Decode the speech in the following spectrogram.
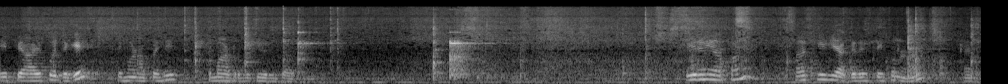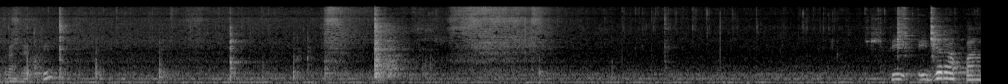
ਇਹ ਪਿਆਜ਼ ਭੁੱਜ ਗਏ ਤੇ ਹੁਣ ਆਪਾਂ ਇਹ ਟਮਾਟਰ ਦੀ ਪਿਊਰੀ ਪਾ ਦਾਂਗੇ ਇਹਨੂੰ ਵੀ ਆਪਾਂ ਨਾ ਹਲਕੀ ਜਿਹੀ ਅੱਗ ਦੇ ਉੱਤੇ ਭੁੰਨਣਾ, ਇਸ ਤਰ੍ਹਾਂ ਕਰਕੇ। ਤੇ ਇੱਧਰ ਆਪਾਂ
